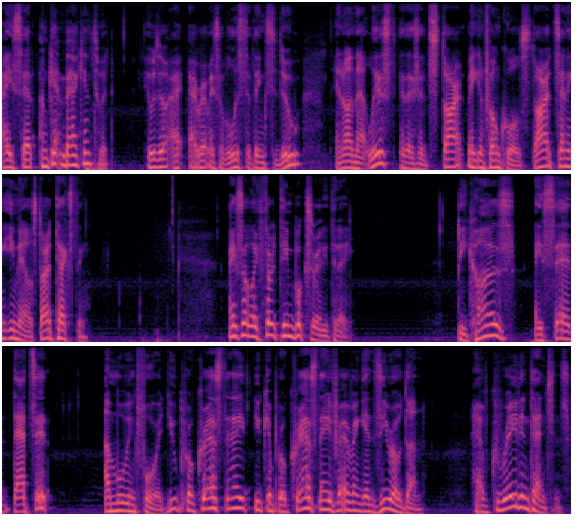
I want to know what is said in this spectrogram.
I said, I'm getting back into it. It was a, I, I wrote myself a list of things to do. And on that list, as I said, start making phone calls, start sending emails, start texting. I sold like 13 books already today because I said, that's it. I'm moving forward. You procrastinate, you can procrastinate forever and get zero done. Have great intentions.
